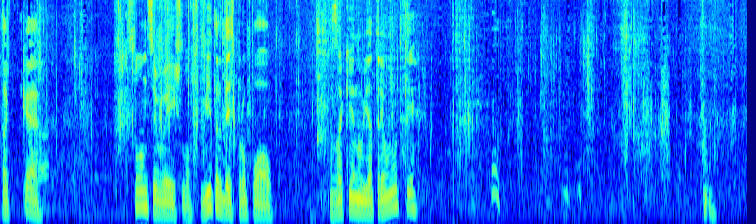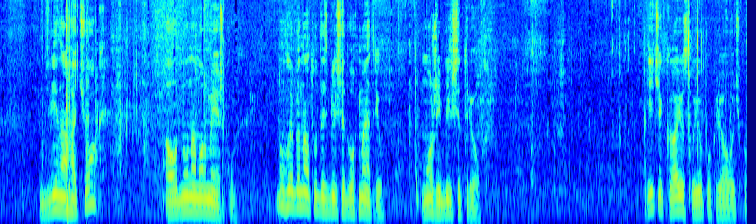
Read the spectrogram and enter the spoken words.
Таке. Сонце вийшло, вітер десь пропав. Закинув я три вудки. Дві на гачок, а одну на мормишку. Ну, глибина тут десь більше двох метрів, може і більше трьох. І чекаю свою покльовочку.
